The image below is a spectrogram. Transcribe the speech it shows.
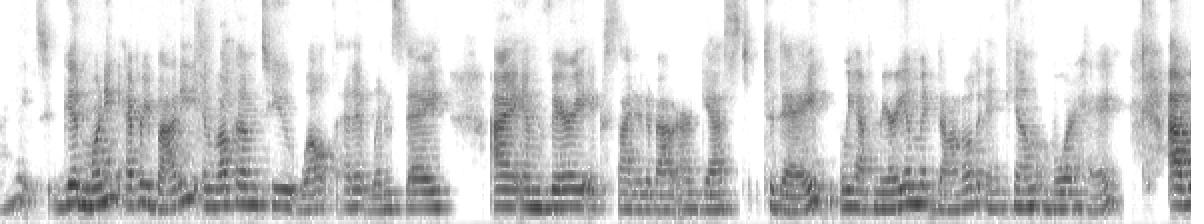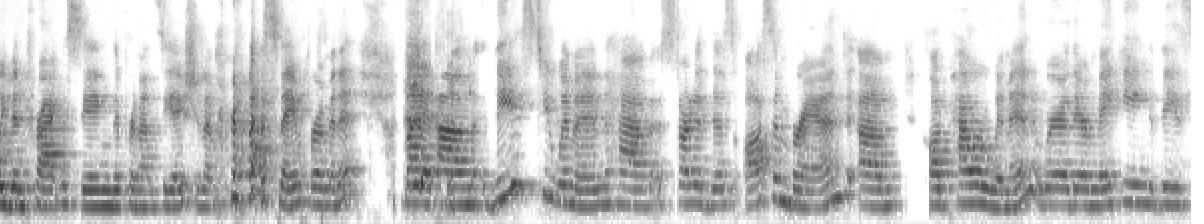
All right. Good morning, everybody, and welcome to Wealth Edit Wednesday. I am very excited about our guest today. We have Miriam McDonald and Kim Borges. Uh, we've been practicing the pronunciation of her last name for a minute, but um, these two women have started this awesome brand um, called Power Women, where they're making these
